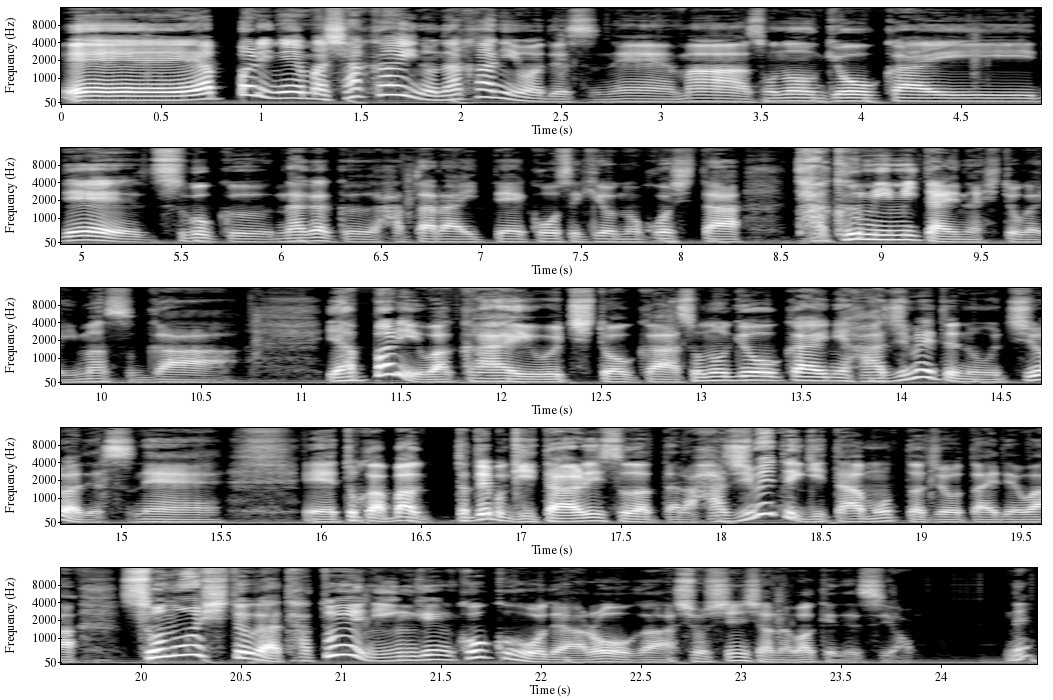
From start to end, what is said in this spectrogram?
えー、やっぱりね、まあ、社会の中にはですね、まあ、その業界ですごく長く働いて功績を残した匠みたいな人がいますが、やっぱり若いうちとか、その業界に初めてのうちはですね、えー、とか、まあ、例えばギタリストだったら初めてギター持った状態では、その人がたとえ人間国宝であろうが初心者なわけですよ。ね。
